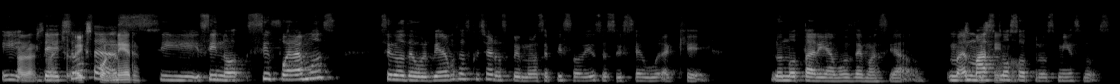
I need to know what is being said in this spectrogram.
Y de hecho, o sea, exponer. si si no si fuéramos si nos devolviéramos a escuchar los primeros episodios, estoy segura que lo notaríamos demasiado, ma Sí, más sí, no. nosotros mismos.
